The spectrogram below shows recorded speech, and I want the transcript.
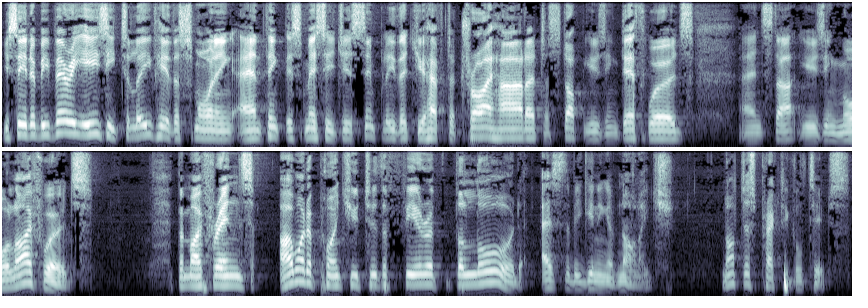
You see, it'd be very easy to leave here this morning and think this message is simply that you have to try harder to stop using death words and start using more life words. But, my friends, I want to point you to the fear of the Lord as the beginning of knowledge, not just practical tips.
